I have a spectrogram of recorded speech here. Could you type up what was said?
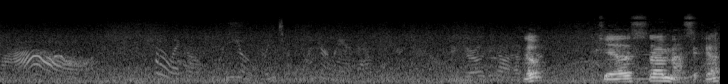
Wow. Kind of like a real winter wonderland out here. Hey, girl, you know how Nope. Just a massacre.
